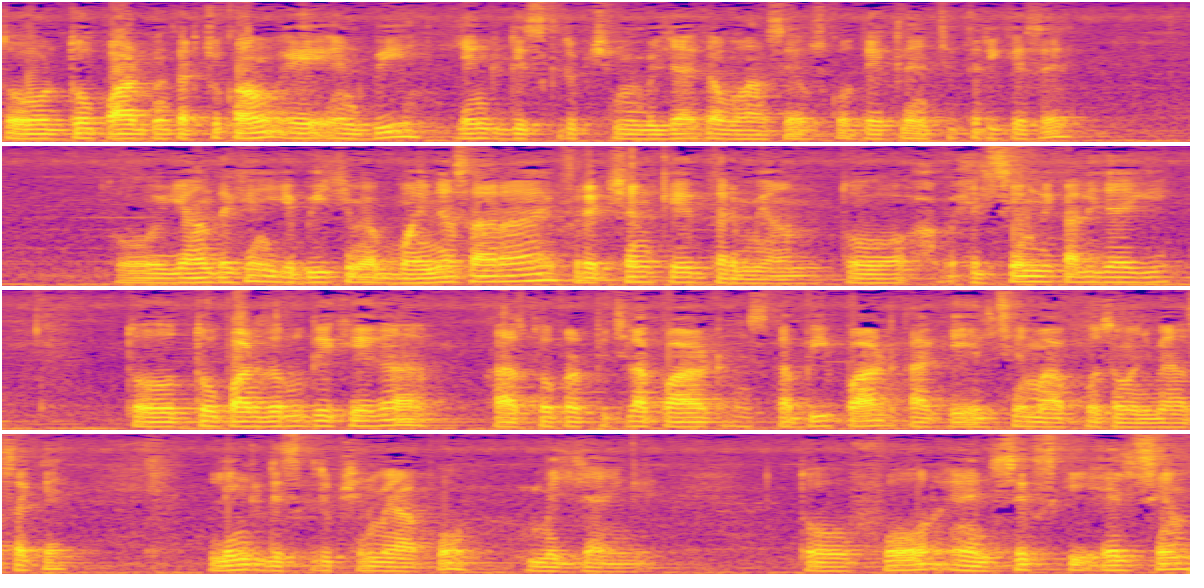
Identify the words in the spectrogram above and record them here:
तो दो पार्ट में कर चुका हूँ A and B link description में मिल जाएगा, वहाँ से उसको देख लें अच्छी तरीके से। तो यहाँ देखें, ये बीच में अब माइनस आ रहा है फ्रैक्शन के दरमियान। तो अब एलसीएम निकाली जाएगी। तो दो पार्ट ज़रूर देखिएगा, खासतौर पर पिछला पार्ट इसका बी पार्ट ताकि एलसीएम आपको समझ में आ सके। लिंक डिस्क्रिप्शन में आपको मिल जाएँगे। तो फोर एंड सिक्स की एलसीएम,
